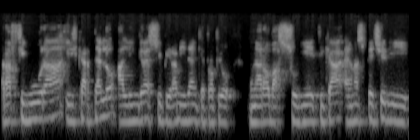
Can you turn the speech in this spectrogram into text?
raffigura il cartello all'ingresso di Piramiden che è proprio una roba sovietica, è una specie di,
